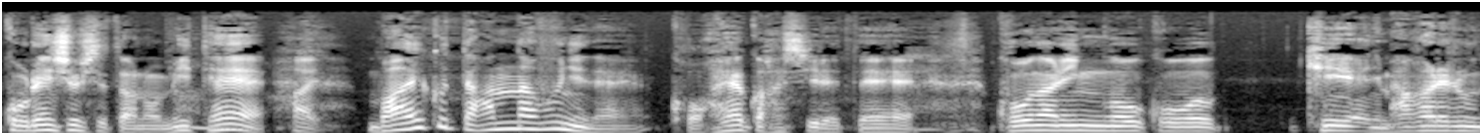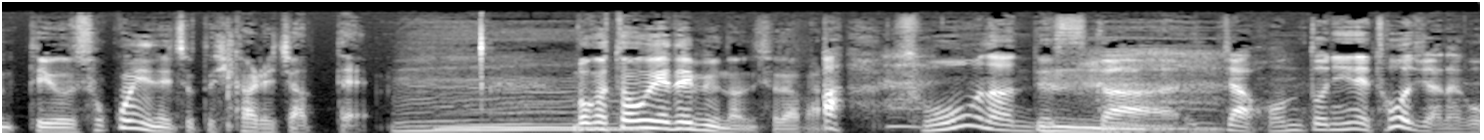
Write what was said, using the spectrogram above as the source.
こう練習してたのを見て、はい。バイクってあんな風にね、こう、速く走れて、コーナリングをこう、綺麗に曲がれるっていう、そこにね、ちょっと惹かれちゃって。うーん僕は峠デビューなんですよ、だから。あ、そうなんですか。じゃあ本当にね、当時はなんか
